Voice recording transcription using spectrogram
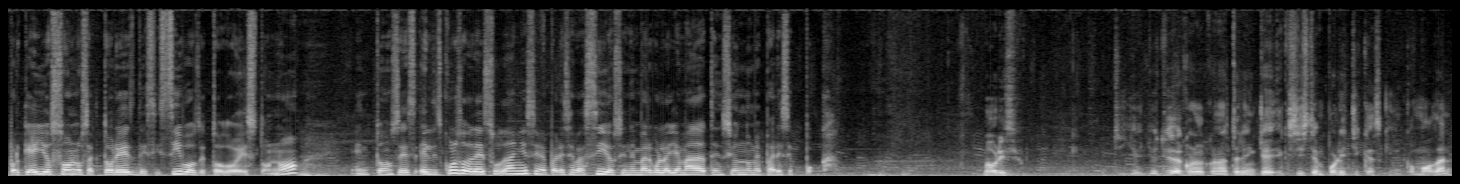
porque ellos son los actores decisivos de todo esto, ¿no? Entonces, el discurso de Sudán sí me parece vacío, sin embargo, la llamada de atención no me parece poca. Mauricio. yo, estoy de acuerdo con Natalia en que existen políticas que incomodan.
